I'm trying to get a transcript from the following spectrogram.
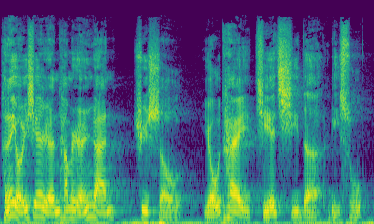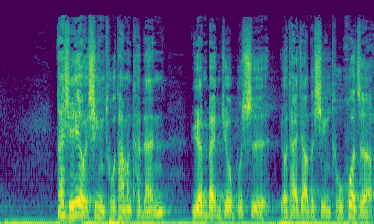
可能有一些人，他们仍然去守犹太节期的礼俗，但是也有信徒，他们可能原本就不是犹太教的信徒，或者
